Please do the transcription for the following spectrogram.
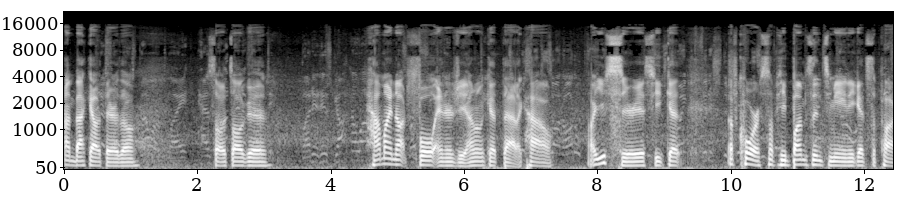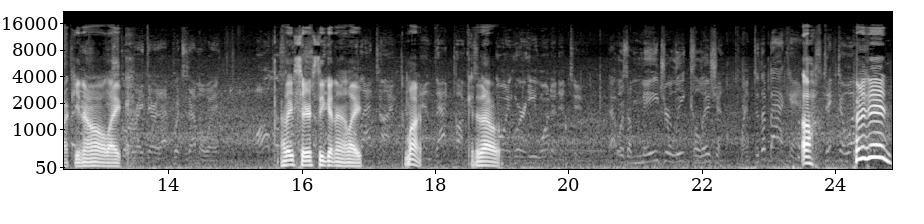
I'm back out there though. So it's all good. How am I not full energy? I don't get that. Like how? Are you serious? You get. Of course, he bumps into me and he gets the puck. You know, like. Are they seriously gonna, like, come on, get it out. Oh, Put it in.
